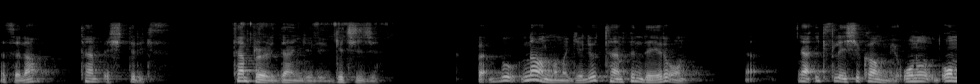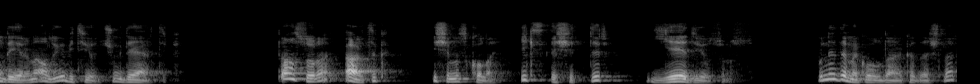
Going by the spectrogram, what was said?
Mesela temp eşittir x. Temporary'den geliyor, geçici. Bu ne anlama geliyor? Temp'in değeri 10. Yani, yani x ile işi kalmıyor. Onu 10 değerini alıyor, bitiyor. Çünkü değer tip. Daha sonra artık işimiz kolay. x eşittir y diyorsunuz. Bu ne demek oldu arkadaşlar?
